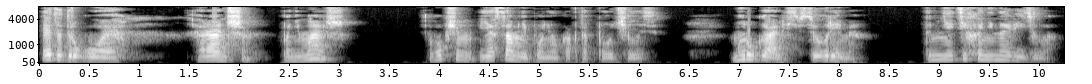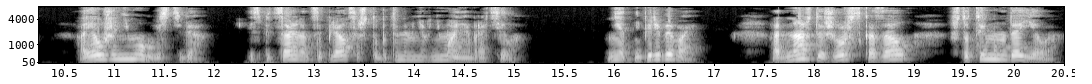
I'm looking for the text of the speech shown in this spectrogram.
Это другое. Раньше, понимаешь? В общем, я сам не понял, как так получилось. Мы ругались все время. Ты меня тихо ненавидела, а я уже не мог без тебя. И специально цеплялся, чтобы ты на меня внимание обратила. Нет, не перебивай. Однажды Жорж сказал, что ты ему надоела.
